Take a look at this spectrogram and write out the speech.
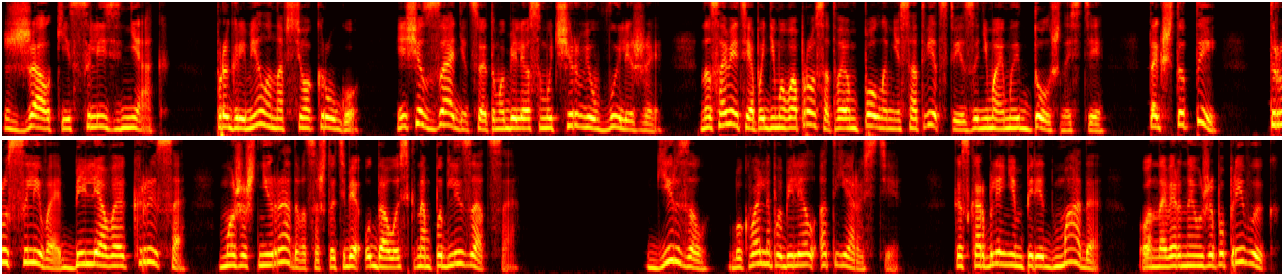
«Жалкий слизняк!» Прогремело на всю округу. «Еще задницу этому белесому червю вылежи! На совете я подниму вопрос о твоем полном несоответствии занимаемой должности. Так что ты, трусливая, белявая крыса, можешь не радоваться, что тебе удалось к нам подлизаться. Гирзл буквально побелел от ярости. К оскорблениям перед Мада он, наверное, уже попривык,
